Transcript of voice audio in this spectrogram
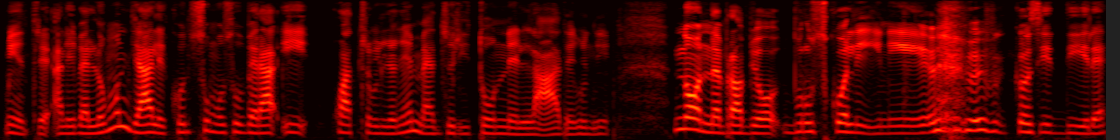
mentre a livello mondiale il consumo supera i 4 milioni e mezzo di tonnellate, quindi non proprio bruscolini, per così dire.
